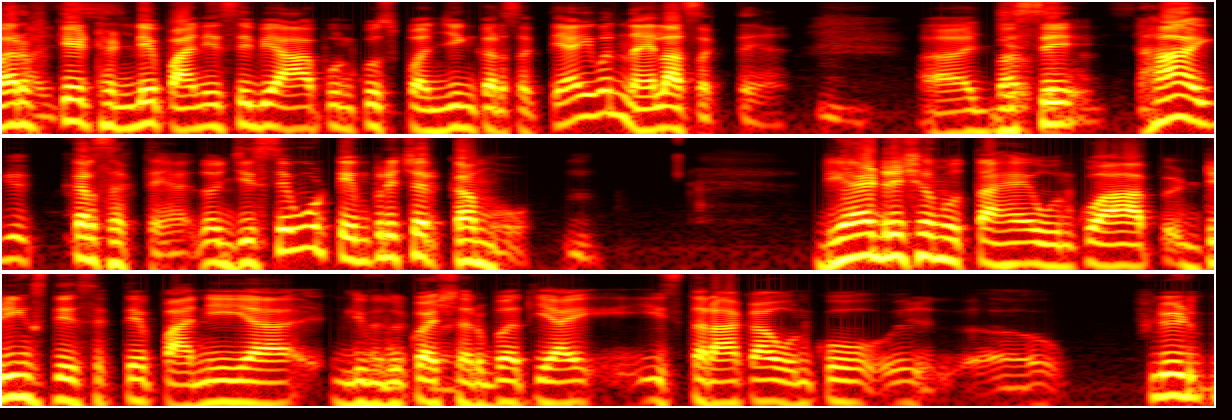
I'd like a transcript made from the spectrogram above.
बर्फ़ के ठंडे पानी से भी आप उनको स्पंजिंग कर सकते हैं इवन नहला सकते हैं हम्म। जिससे। हाँ कर सकते हैं तो जिससे वो टेम्परेचर कम हो हम्म। डिहाइड्रेशन होता है उनको आप ड्रिंक्स दे सकते हैं पानी या नींबू का शरबत या इस तरह का उनको फ्लूड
